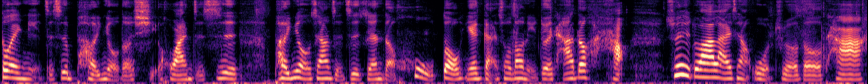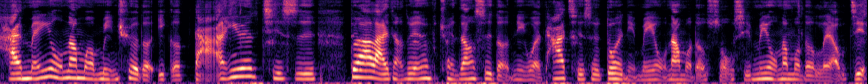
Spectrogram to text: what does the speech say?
对你只是朋友的喜欢，只是朋友这样子之间的互动，也感受到你对他的好，所以对他来讲，我觉得他还没有那么明确的一个答案。因为其实对他来讲，这边权杖四的逆位，他其实对你没有那么的熟悉，没有那么的了解，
